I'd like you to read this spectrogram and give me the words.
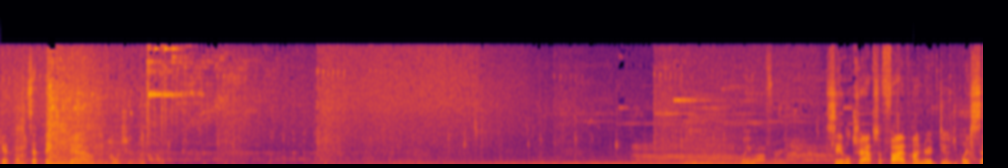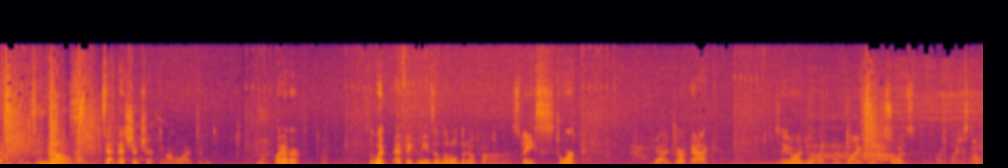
Can't set things down, unfortunately. What are you offering? Disable traps for 500? Dude, you probably set things. No! That, that should have tripped him. I don't know why it didn't. Whatever. The whip, I think, needs a little bit of uh, space to work. You gotta draw it back. So you don't want to do it like point blank. The sword's point blank stuff.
